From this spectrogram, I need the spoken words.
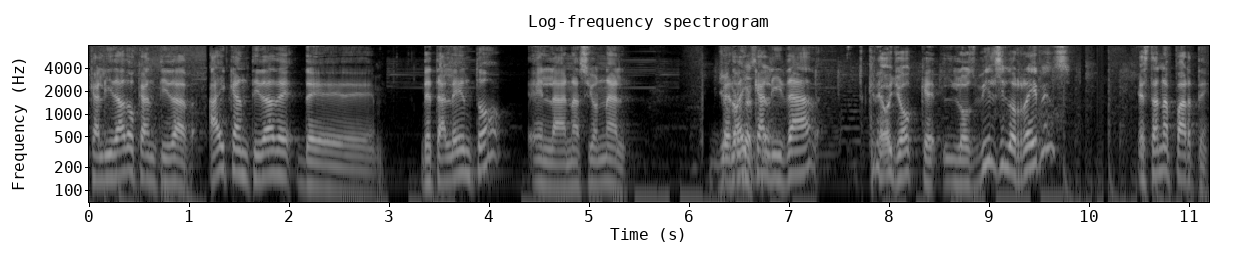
calidad o cantidad. Hay cantidad de- de talento en la nacional. Yo pero hay está- calidad, creo yo, que los Bills y los Ravens están aparte.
